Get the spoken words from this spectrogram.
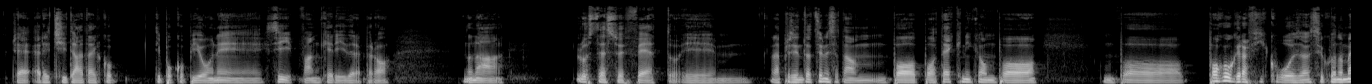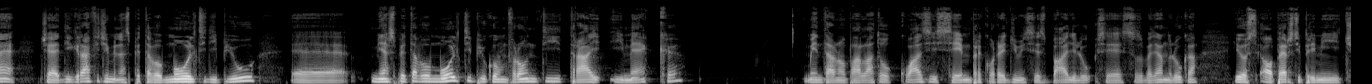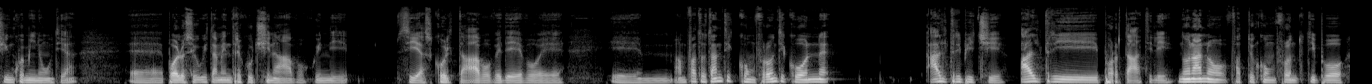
cioè, recitate co- tipo copione, sì, fa anche ridere, però non ha lo stesso effetto. E, mh, la presentazione è stata un po', po tecnica, un po', un po' poco graficosa, secondo me, cioè di grafici me ne aspettavo molti di più, eh, mi aspettavo molti più confronti tra i Mac, mentre hanno parlato quasi sempre, correggimi se sbaglio, se sto sbagliando Luca, io ho perso i primi 5 minuti, eh. Eh, poi l'ho seguita mentre cucinavo, quindi sì, ascoltavo, vedevo e, e um, hanno fatto tanti confronti con altri PC, altri portatili, non hanno fatto il confronto tipo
